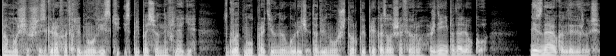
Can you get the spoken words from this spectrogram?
Поморщившись, граф отхлебнул виски из припасенной фляги, Сглотнул противную горечь, отодвинул шторку и приказал шоферу «Жди неподалеку. Не знаю, когда вернусь».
